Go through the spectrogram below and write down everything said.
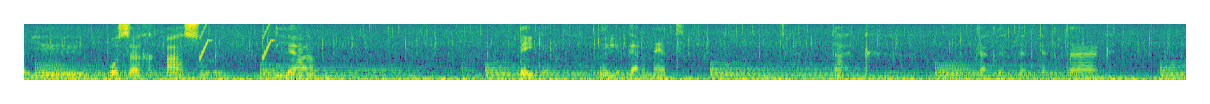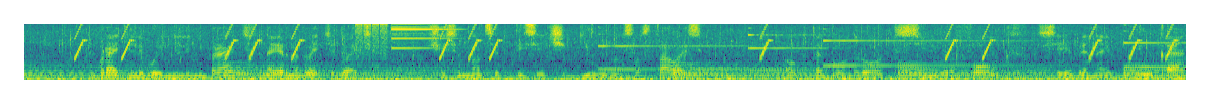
И посох Асуры для Деггер. Ну или Гарнет. Брать воин или не брать? Наверное, давайте, давайте. Еще 17 тысяч гил у нас осталось. Октагон Рот, Сильвер Фолк, Серебряная Вилка.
